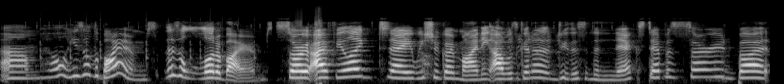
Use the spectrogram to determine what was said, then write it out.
Um, oh, here's all the biomes. There's a lot of biomes. So I feel like today we should go mining. I was going to do this in the next episode, but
